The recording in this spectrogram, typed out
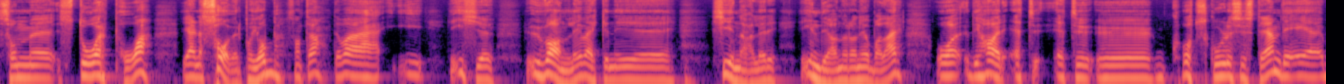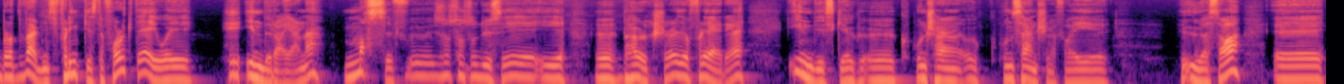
som eh, står på, gjerne sover på jobb. Sant, ja? Det var ikke uvanlig verken i eh, Kina eller India når han jobba der. Og de har et, et uh, godt skolesystem. Det er blant verdens flinkeste folk. Det er jo i indere, gjerne. Masse, så, sånn som du sier, i uh, Berkshire. Det er jo flere indiske konsern, konsernsjefer i USA. Eh,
